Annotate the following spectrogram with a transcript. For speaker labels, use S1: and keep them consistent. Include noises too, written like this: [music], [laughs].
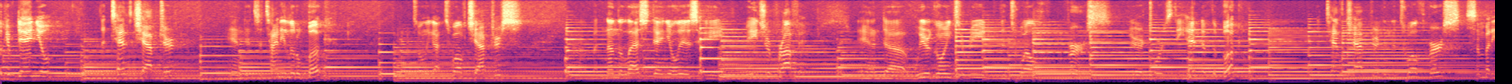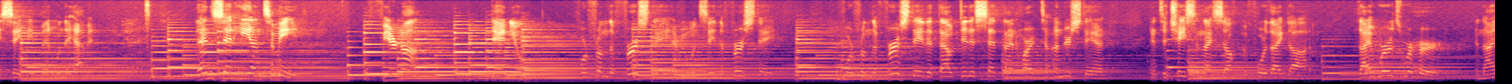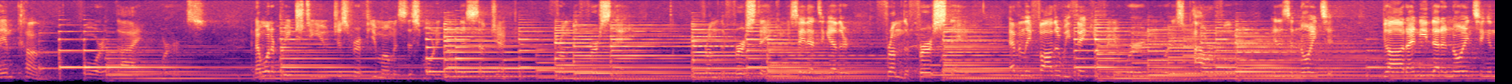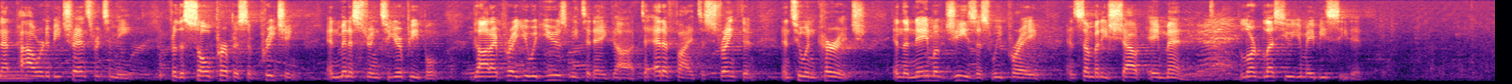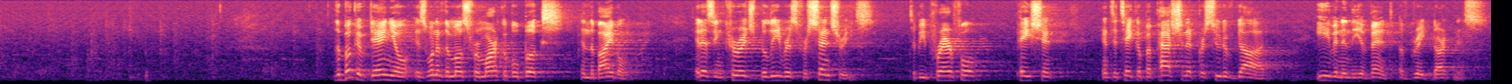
S1: book of Daniel, the 10th chapter, and it's a tiny little book. It's only got 12 chapters, but nonetheless, Daniel is a major prophet. And uh, we are going to read the 12th verse. We are towards the end of the book, the 10th chapter, and in the 12th verse. Somebody say amen when they have it. Then said he unto me, Fear not, Daniel for from the first day, everyone say the first day, for from the first day that thou didst set thine heart to understand and to chasten thyself before thy God, thy words were heard, and I am come for thy words. And I want to preach to you just for a few moments this morning on this subject from the first day. From the first day. Can we say that together? From the first day. Heavenly Father, we thank you for your word. Your word is powerful, it is anointed. God, I need that anointing and that power to be transferred to me for the sole purpose of preaching and ministering to your people. God, I pray you would use me today, God, to edify, to strengthen, and to encourage. In the name of Jesus, we pray. And somebody shout, Amen. amen. Lord bless you. You may be seated. The book of Daniel is one of the most remarkable books in the Bible. It has encouraged believers for centuries to be prayerful, patient, and to take up a passionate pursuit of God, even in the event of great darkness.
